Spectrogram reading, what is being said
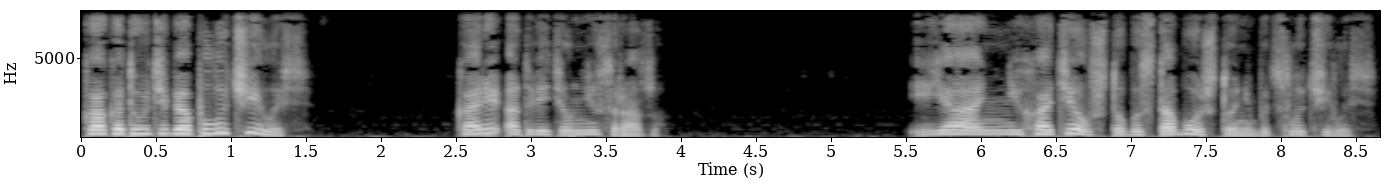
«Как это у тебя получилось?» Кари ответил не сразу. Я не хотел, чтобы с тобой что-нибудь случилось.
